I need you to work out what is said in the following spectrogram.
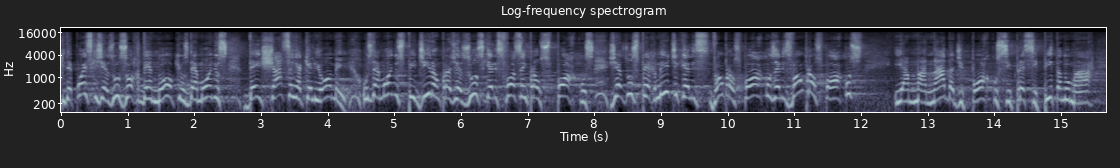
que depois que Jesus ordenou que os demônios deixassem aquele homem, os demônios pediram para Jesus que eles fossem para os porcos. Jesus permite que eles vão para os porcos, eles vão para os porcos, e a manada de porcos se precipita no mar.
